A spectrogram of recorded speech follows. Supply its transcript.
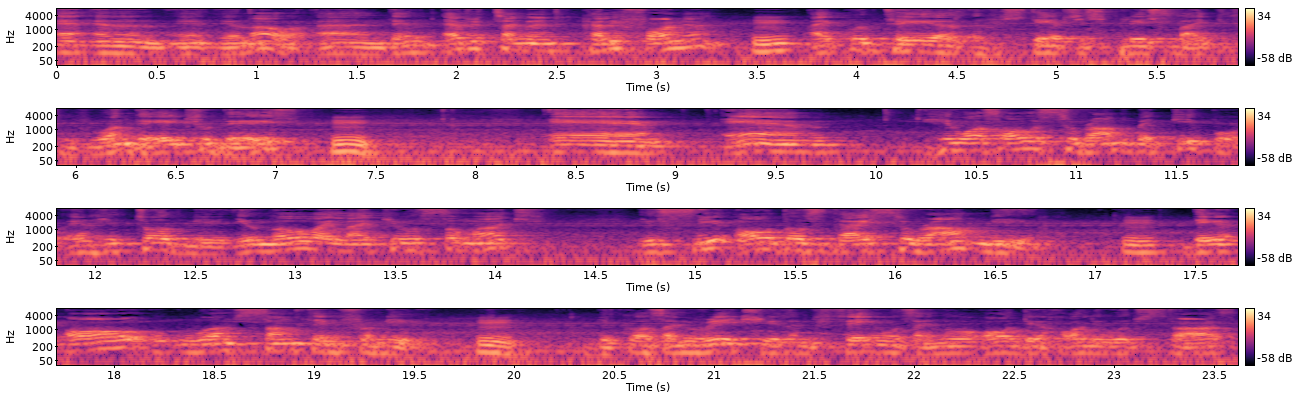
And, and, and, you know, and then every time I went to California, I could stay, uh, stay at his place like one day, two days, and and he was always surrounded by people, and he told me, you know, I like you so much. You see all those guys surround me. Hmm. They all want something from me hmm. because I'm rich, I'm famous, I know all the Hollywood stars,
